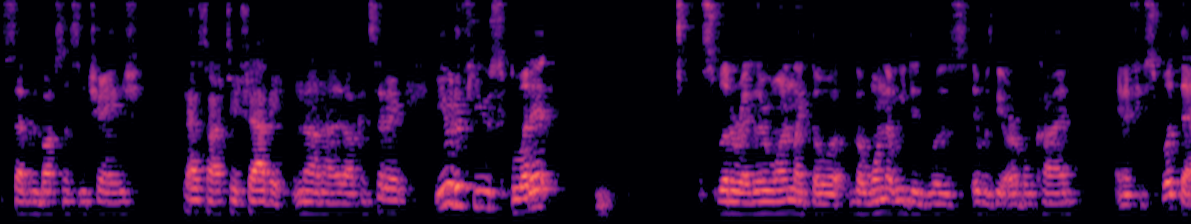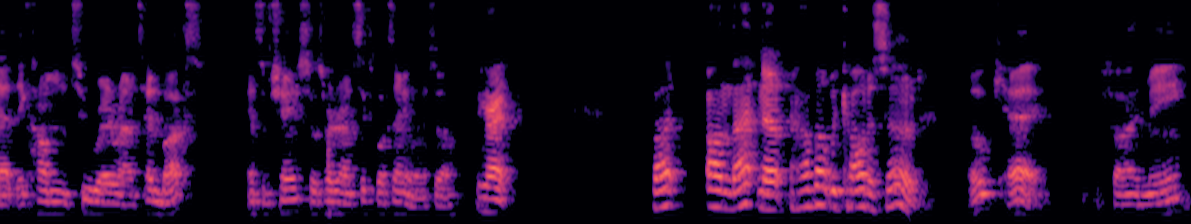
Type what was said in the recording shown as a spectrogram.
seven bucks and some change. That's not too shabby. No, not at all. Considering even if you split it, split a regular one, like the the one that we did was it was the herbal kind, and if you split that, they come to right around ten bucks and some change, so it's right around six bucks anyway. So Right. But on that note, how about we call it a sode? okay, you can find me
